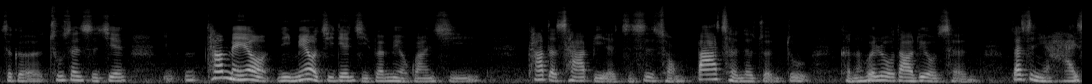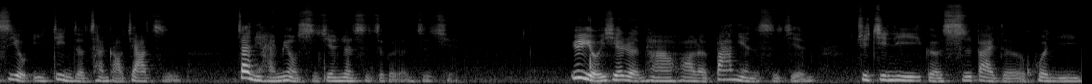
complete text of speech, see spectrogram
这个出生时间，他没有，你没有几点几分没有关系，他的差别只是从八成的准度可能会落到六成，但是你还是有一定的参考价值，在你还没有时间认识这个人之前。因为有一些人，他花了八年的时间去经历一个失败的婚姻，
